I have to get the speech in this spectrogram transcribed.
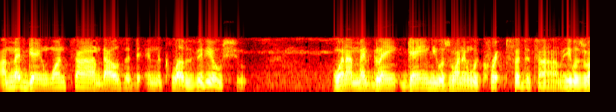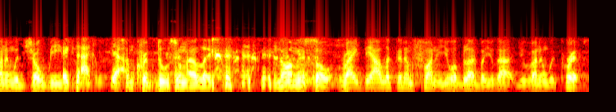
I met Game one time. That was at the in the club video shoot. When I met Game, he was running with Crips at the time. He was running with Joe Beef. Exactly. Yeah. Some Crip dudes from LA. you know what I mean? So right there, I looked at him funny. You a blood, but you got you running with Crips.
